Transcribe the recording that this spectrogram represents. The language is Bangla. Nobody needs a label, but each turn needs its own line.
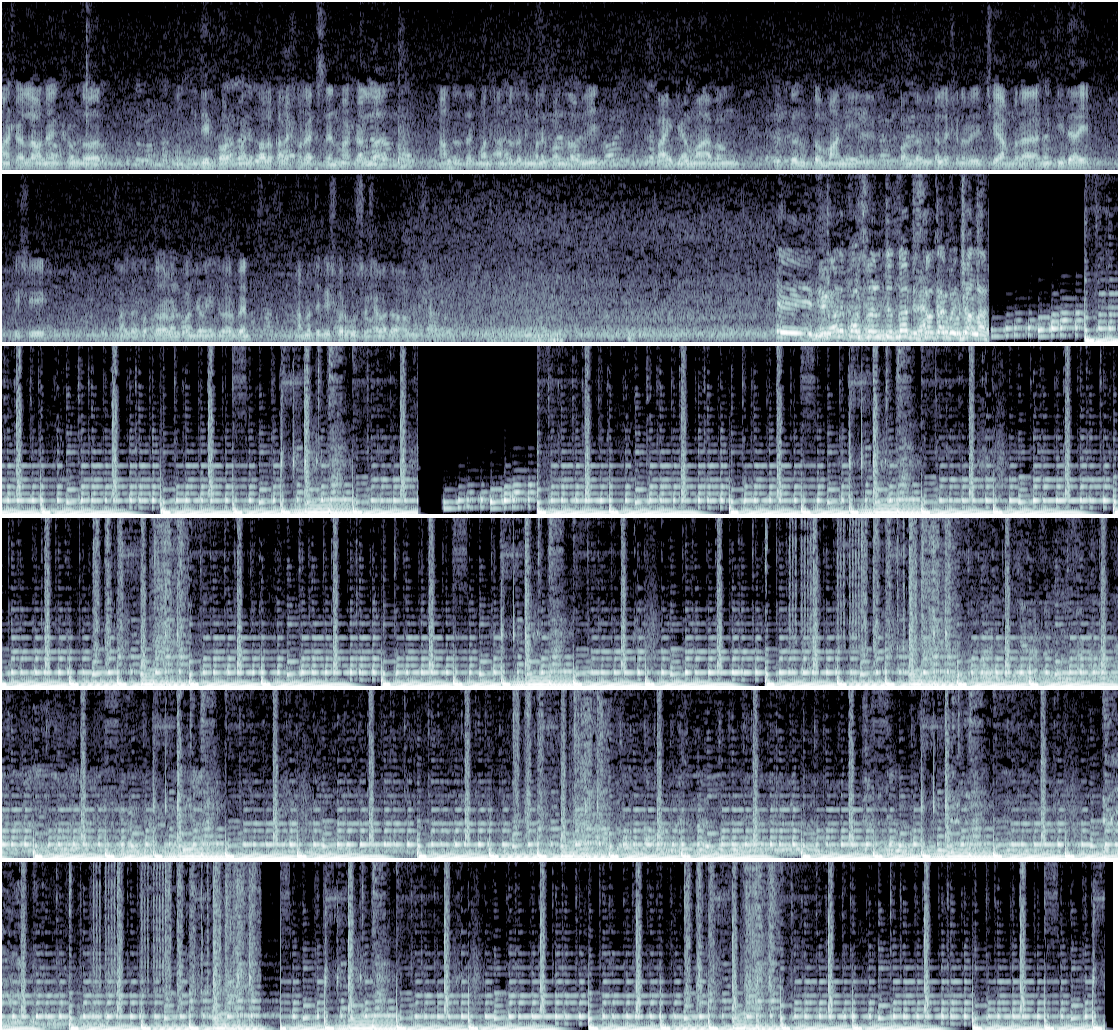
মাশাআল্লাহ, অনেক সুন্দর। ঈদের মানে ভালো কালেকশন রাখছেন মাশাল্লাহ আন্তর্জাতিক মানে আন্তর্জাতিক মানের পাঞ্জাবি, পায়জামা এবং অত্যন্ত মানের পাঞ্জাবি কালেকশন রয়েছে। আপনারা নীতিদায় এসে বাজার করতে পারবেন, পাঞ্জাবি নিতে পারবেন। আমাদেরকে সর্বোচ্চ সেবা দেওয়া হবে, ইনশাআল্লাহ।
ডিসকাউন্ট থাকবে ইনশাল্লাহ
